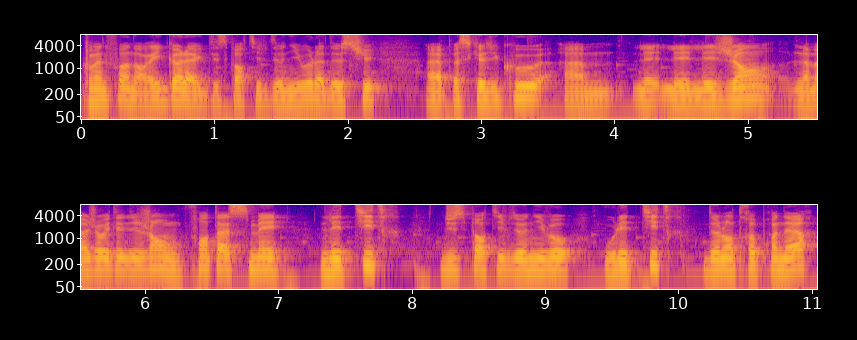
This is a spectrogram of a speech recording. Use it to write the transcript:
combien de fois on en rigole avec des sportifs de haut niveau là-dessus parce que du coup les, les gens, la majorité des gens ont fantasmé les titres du sportif de haut niveau ou les titres de l'entrepreneur,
